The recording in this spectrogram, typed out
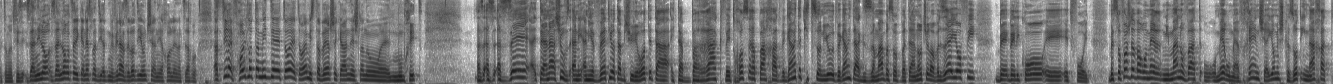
את אומרת פיזי, זה אני לא, זה אני לא רוצה להיכנס לדיון, את מבינה, זה לא דיון שאני יכול לנצח בו. אז תראה, פרויד לא תמיד uh, טועה, רואה, מסתבר שכאן יש לנו uh, מומחית. אז, אז, אז זה טענה, שוב, אני, אני הבאתי אותה בשביל לראות את, ה, את הברק ואת חוסר הפחד וגם את הקיצוניות וגם את ההגזמה בסוף בטענות שלו, אבל זה היופי ב, בלקרוא אה, את פרויד. בסופו של דבר הוא אומר, ממה נובעת, הוא אומר, הוא מאבחן שהיום יש כזאת אי נחת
